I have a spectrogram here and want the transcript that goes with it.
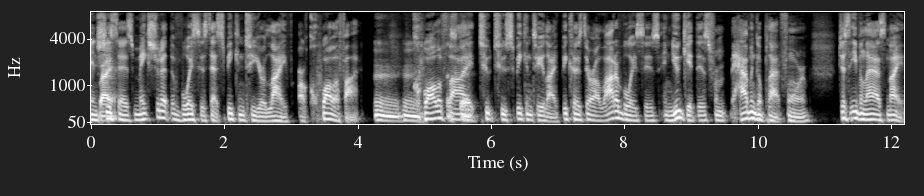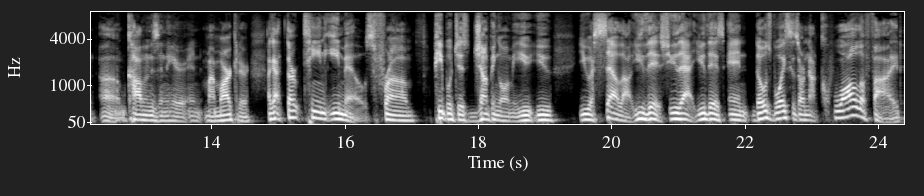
And she says, make sure that the voices that speak into your life are qualified. Mhm. qualified to to speak into your life because there are a lot of voices and you get this from having a platform just even last night um, colin is in here and my marketer i got 13 emails from people just jumping on me you you you a sellout you this you that you this and those voices are not qualified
